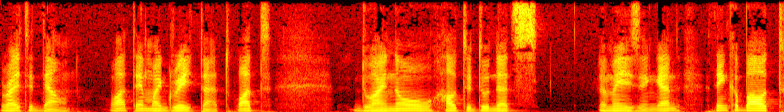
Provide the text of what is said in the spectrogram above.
write it down. What am i great at? What do i know how to do that's amazing? And think about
